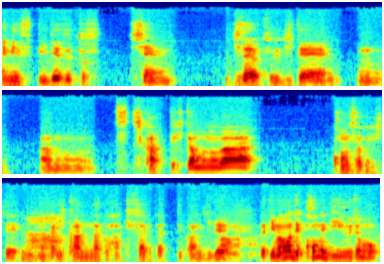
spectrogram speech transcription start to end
MSP でずっと支援、時代を通じて、うん、あの、培ってきたものが、今作にして、うん。なんか遺憾なく発揮されたっていう感じで、だあって今までコメディ言うても、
